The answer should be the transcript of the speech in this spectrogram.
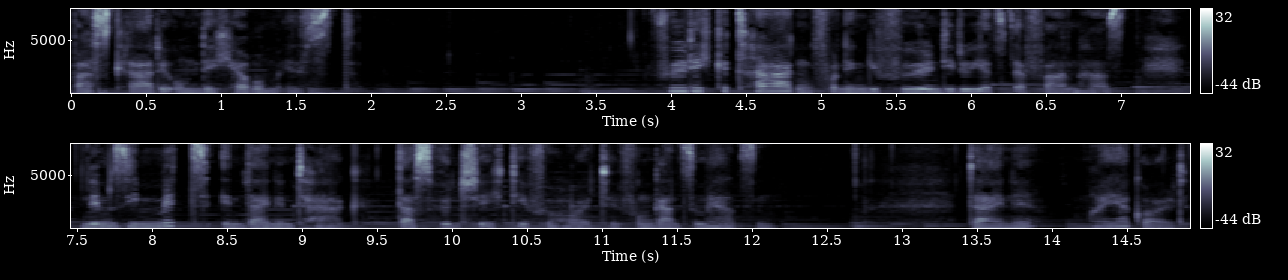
was gerade um dich herum ist. Fühl dich getragen von den Gefühlen, die du jetzt erfahren hast. Nimm sie mit in deinen Tag. Das wünsche ich dir für heute von ganzem Herzen. Deine Maya Gold.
